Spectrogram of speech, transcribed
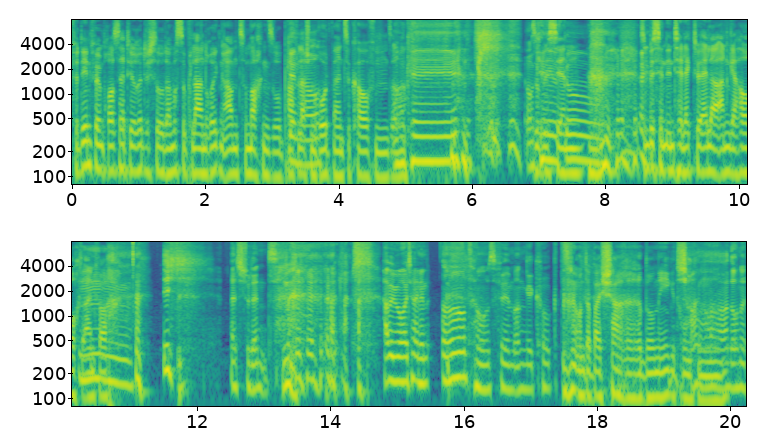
für den Film brauchst du halt theoretisch so, da musst du planen, ruhigen Abend zu machen, so ein paar Genau. Flaschen Rotwein zu kaufen. So, Okay. okay, So ein bisschen- so ein bisschen intellektueller angehaucht einfach. Mm, Ich als Student habe mir heute einen Arthouse-Film angeguckt. Und dabei Chardonnay getrunken. Schade.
